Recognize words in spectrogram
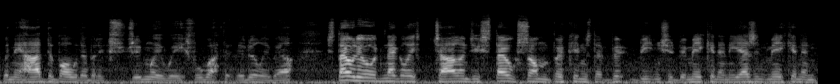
When they had the ball, they were extremely wasteful with it. They really were. Still the old niggly challenges. Still some bookings that Beaton should be making, and he isn't making, and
